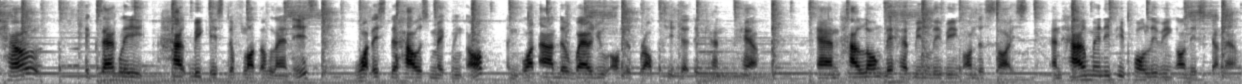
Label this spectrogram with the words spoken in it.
tell exactly how big is the plot of land is, what is the house making of, and what are the value of the property that they can have, and how long they have been living on the site, and how many people living on this canal.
